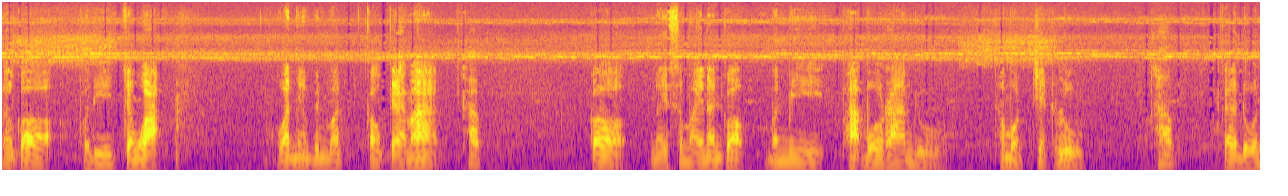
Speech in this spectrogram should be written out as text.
แล้วก็พอดีจังหวะ วัดเนี้เป็นวัดเก่าแก่มากครับ ก็ในสมัยนั้นก็มันมีพระโบราณอยู่ทั้งหมดเจ็ดรูป ครับ ก็โดน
